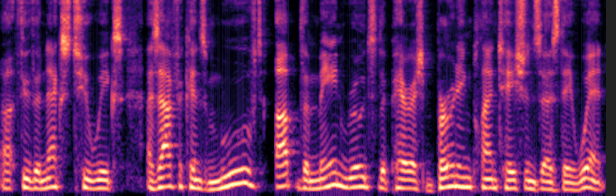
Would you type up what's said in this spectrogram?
uh, through the next two weeks as Africans moved up the main roads of the parish, burning plantations as they went,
